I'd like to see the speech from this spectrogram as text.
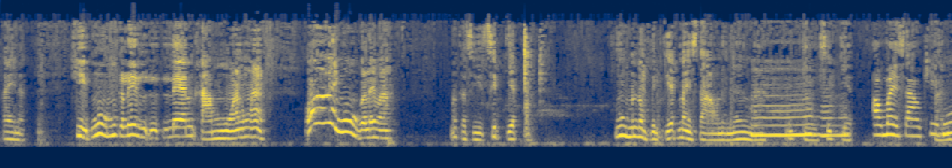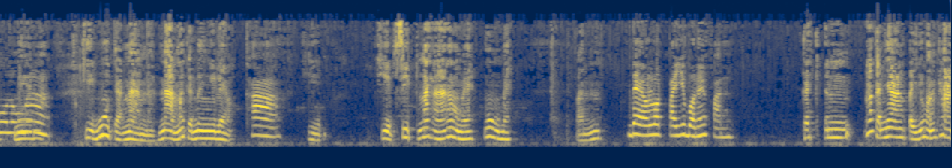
ไผ่น่ะขีบงูมันก็เลยแลนขามหัวลงมาว้ายงูก็เลยมามันก็สี่สิบเจ็ด งูมันต้องเป็นเจ็ดไม้สาวหนึ่งนึงนะมันเป็นสิบเจ็ดเอาไม้สาวขีบงูลงมาขีบงูจากน้ำน่ะน้ำมันก็หนึ่งอยู่แล้ว ค่ะขีบขีบสิบมาหาเอาไหมงูไหมฝันแดวรถไปอยู่บ่ในฝันก็อันถ้ากันย่างไปอยู่หนทาง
